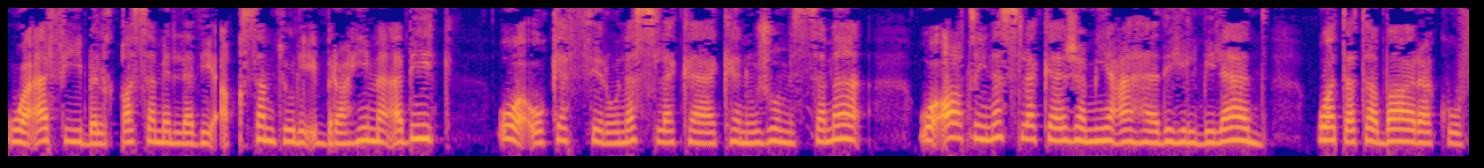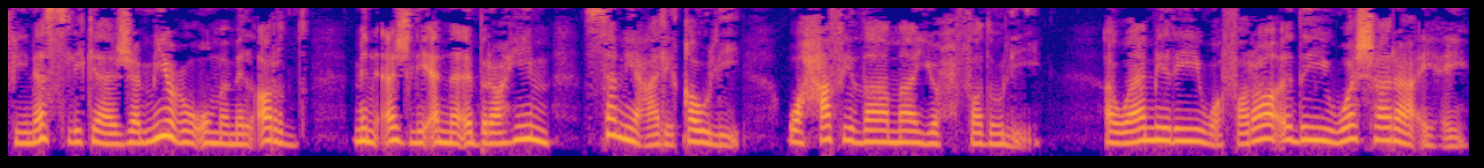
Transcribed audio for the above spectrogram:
وأفي بالقسم الذي أقسمت لإبراهيم أبيك وأكثر نسلك كنجوم السماء وأعطي نسلك جميع هذه البلاد وتتبارك في نسلك جميع أمم الأرض من أجل أن إبراهيم سمع لقولي وحفظ ما يحفظ لي أوامري وفرائضي وشرائعي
